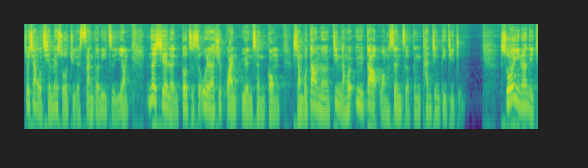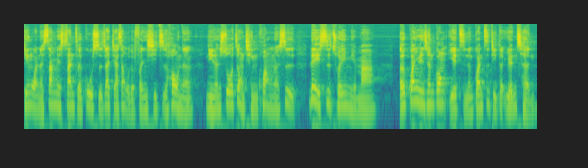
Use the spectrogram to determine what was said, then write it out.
就像我前面所举的三个例子一样，那些人都只是为了去关元成功，想不到呢，竟然会遇到往生者跟看见地基主。所以呢，你听完了上面三则故事，再加上我的分析之后呢，你能说这种情况呢是类似催眠吗？而关元成功也只能关自己的元辰，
